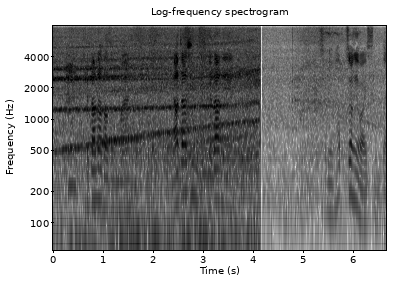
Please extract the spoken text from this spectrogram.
대단하다 정말. 나 자신 대단해. 지금 합정에 와 있습니다.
